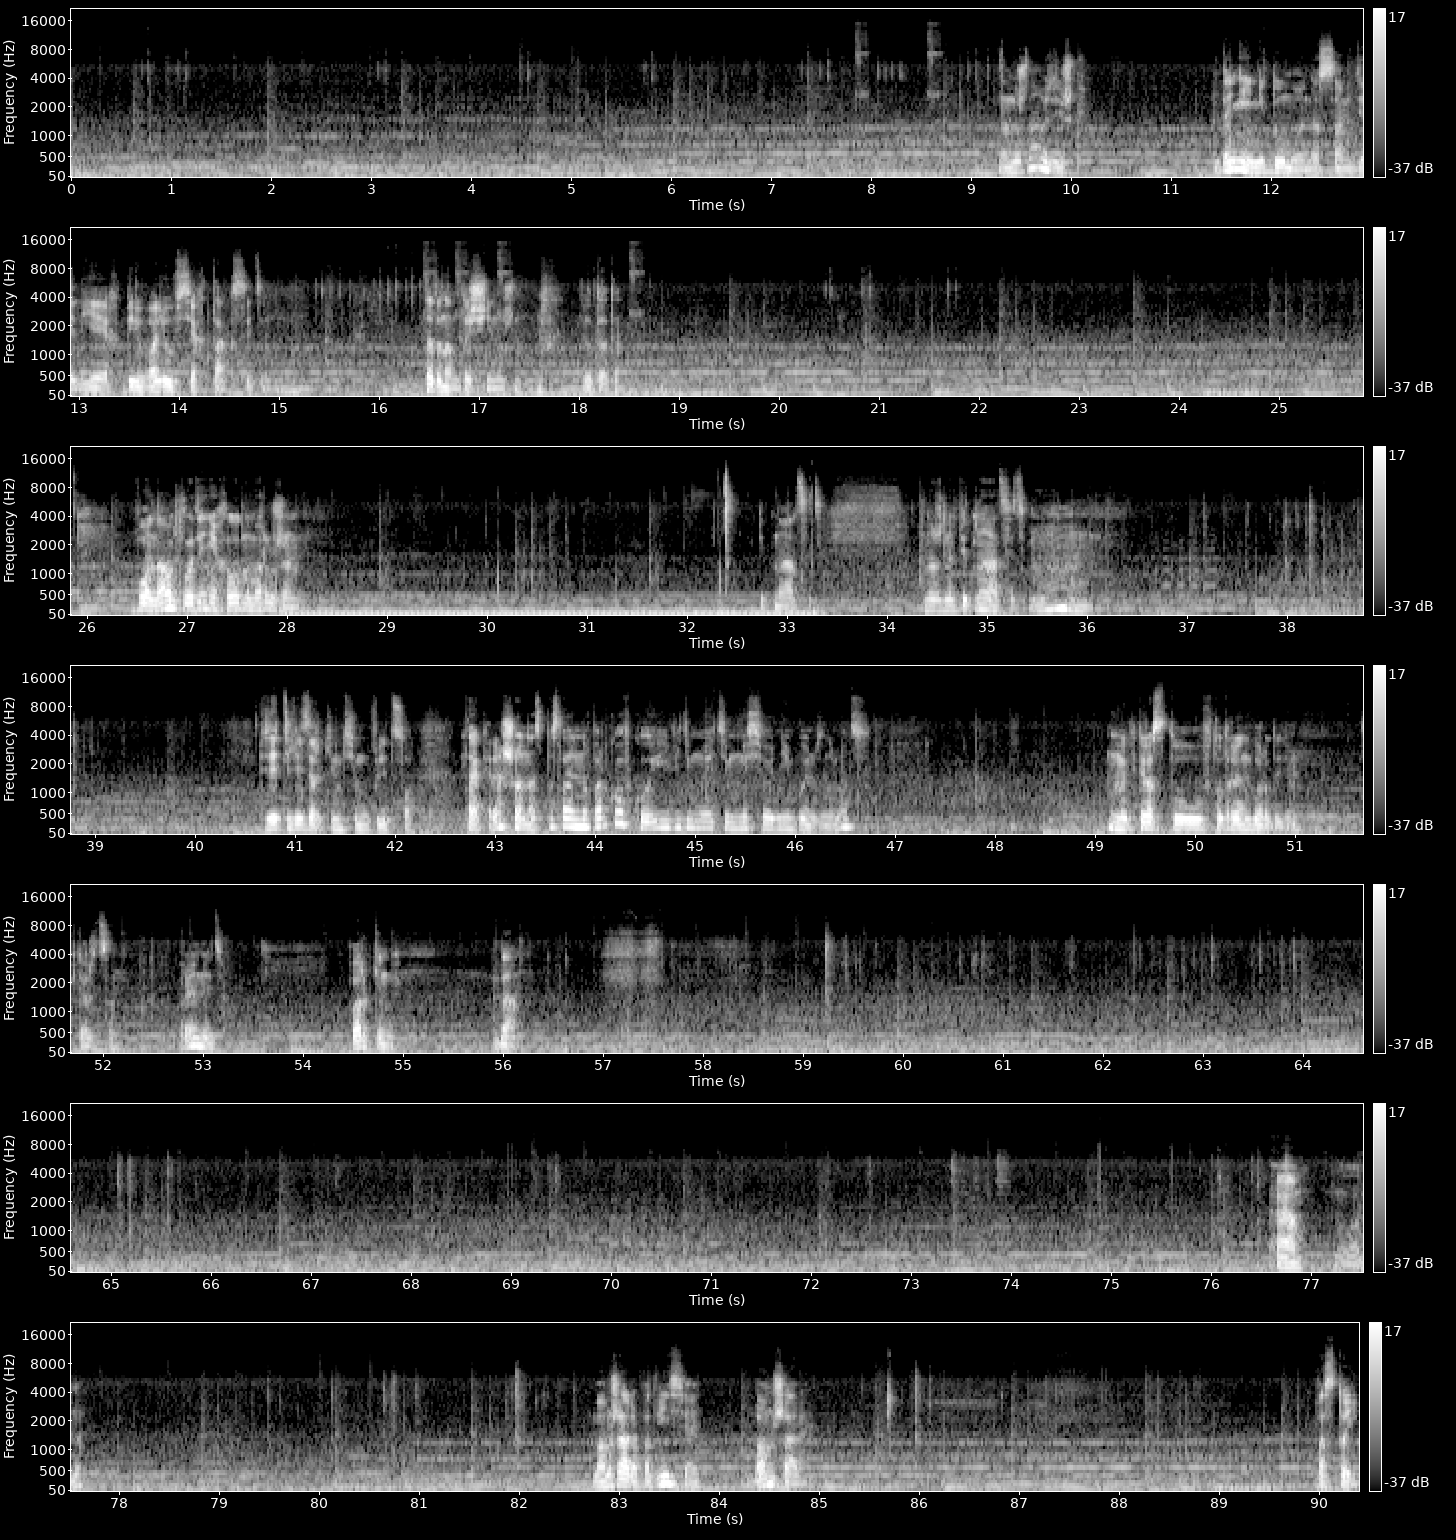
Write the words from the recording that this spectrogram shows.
Нам нужна узишка? Да не, не думаю, на самом деле. Я их перевалю всех так с этим. Вот это нам точно не нужно. Вот это. Во, навык владения холодным оружием. 15. Нужно 15. М. Взять телевизор, кинуть ему в лицо. Так, хорошо, нас послали на парковку, и, видимо, этим мы сегодня и будем заниматься. Мы как раз ту, в тот район города идем, кажется. Правильно ведь? Паркинг. Да. А, ну ладно. Бомжара, подвинься, а. Бомжара. Постой.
